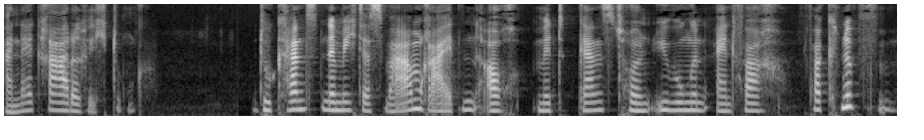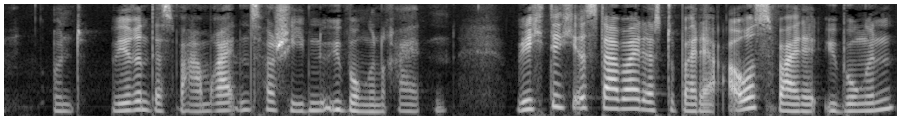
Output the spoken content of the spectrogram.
an der gerade Richtung. Du kannst nämlich das Warmreiten auch mit ganz tollen Übungen einfach verknüpfen und während des Warmreitens verschiedene Übungen reiten. Wichtig ist dabei, dass du bei der Auswahl der Übungen,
